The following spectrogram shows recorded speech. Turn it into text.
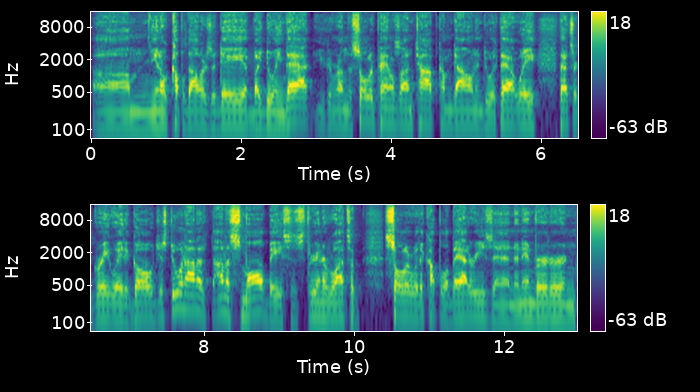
um, you know, a couple dollars a day by doing that. You can run the solar panels on top, come down and do it that way. That's a great way to go. Just do it on a, on a small basis, 300 watts of solar with a couple of batteries and an inverter and,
